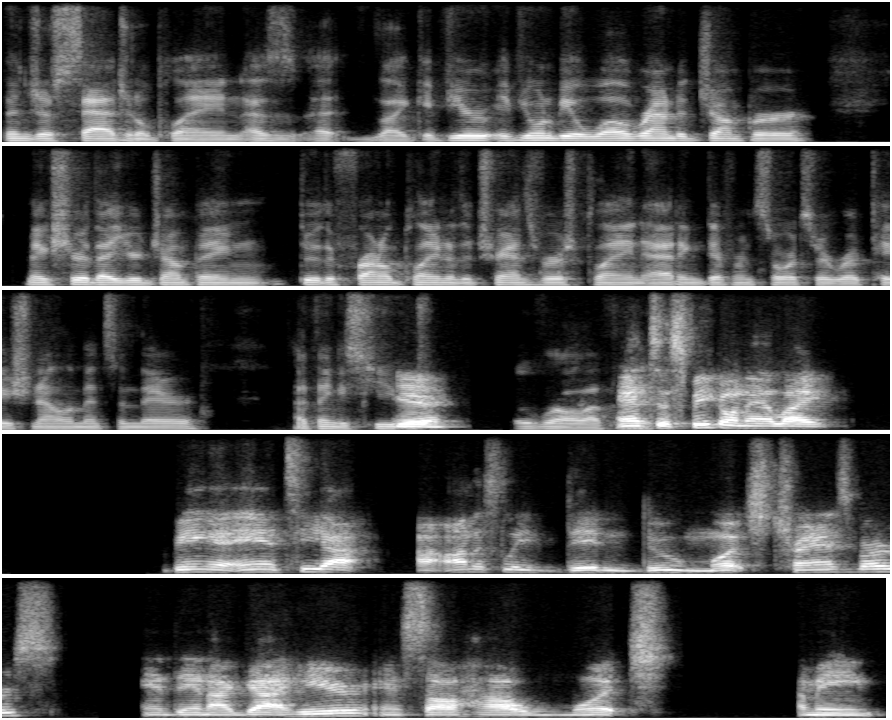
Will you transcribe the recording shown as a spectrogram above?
than just sagittal plane. As uh, like if you're if you want to be a well-rounded jumper, make sure that you're jumping through the frontal plane or the transverse plane, adding different sorts of rotation elements in there. I think is huge. Yeah. Overall, and to speak on that, like being at A&T, I, I honestly didn't do much transverse, and then I got here and saw how much. I mean,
